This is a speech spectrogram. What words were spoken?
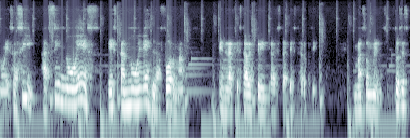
no es así, así no es, esta no es la forma en la que estaba escrita esta, este artículo, más o menos. Entonces,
